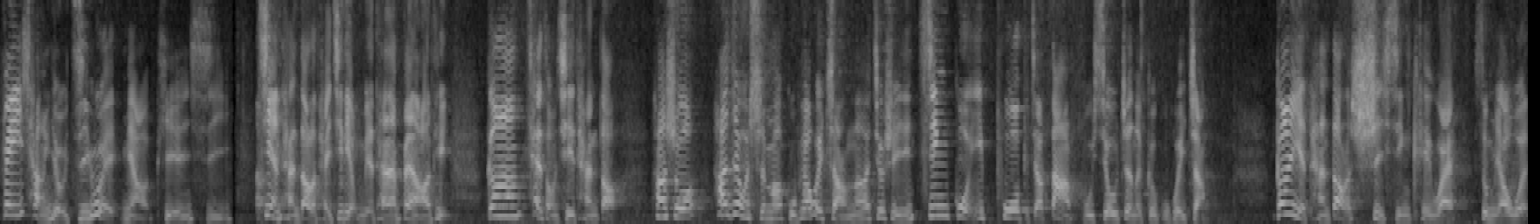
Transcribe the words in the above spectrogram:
非常有机会秒填息。既然谈到了台积电，我们也谈谈半导体。刚刚蔡总其实谈到，他说他认为什么股票会涨呢？就是已经经过一波比较大幅修正的个股会涨。刚刚也谈到了世芯 KY，所以我们要问。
